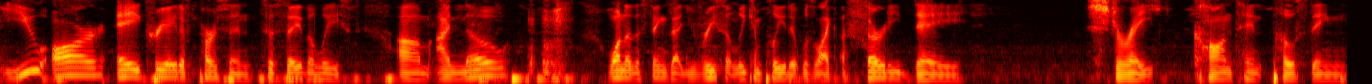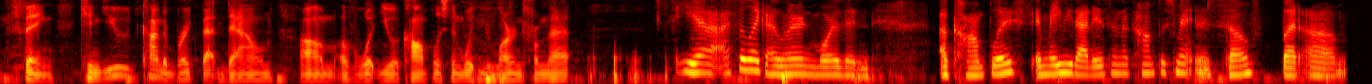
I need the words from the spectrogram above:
you are a creative person to say the least. Um, i know one of the things that you recently completed was like a 30 day straight content posting thing. Can you kind of break that down um, of what you accomplished and what you learned from that? Yeah i feel like i learned more than accomplished and maybe that is an accomplishment in itself but um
